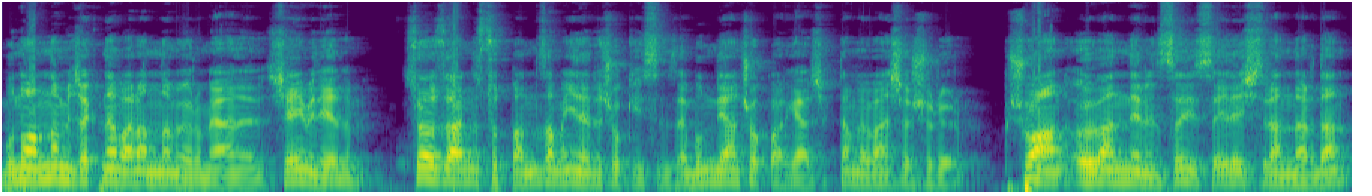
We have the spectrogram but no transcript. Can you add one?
Bunu anlamayacak ne var anlamıyorum yani. Şey mi diyelim? Söz verdiniz tutmadınız ama yine de çok iyisiniz. E bunu diyen çok var gerçekten ve ben şaşırıyorum. Şu an övenlerin sayısı eleştirenlerden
